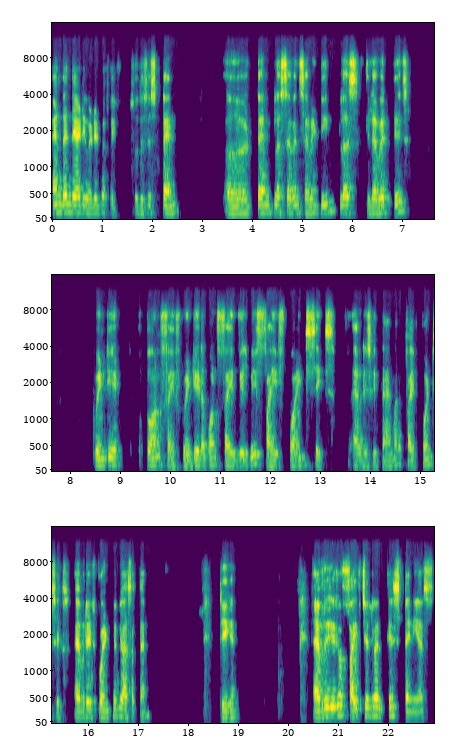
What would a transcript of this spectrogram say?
and then they are divided by 5. So this is 10. Uh, 10 plus 7, 17 plus 11 is 28 upon 5. 28 upon 5 will be 5.6. Average कितना है हमारा 5.6 एवरेज पॉइंट में भी आ सकता है ठीक है Average age of five children is 10 years.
